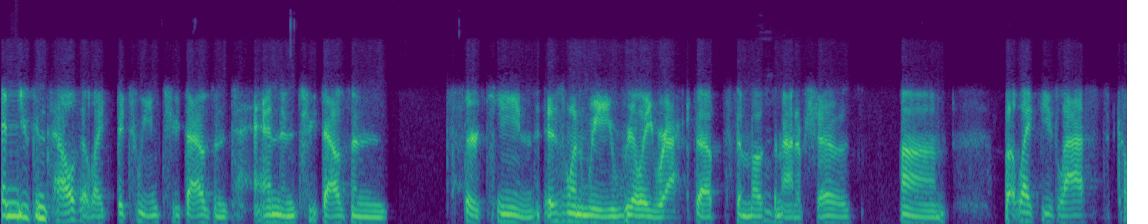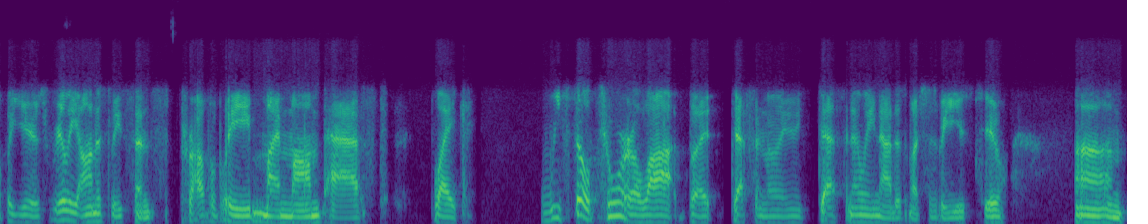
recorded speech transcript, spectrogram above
And you can tell that like between 2010 and 2013 is when we really racked up the most mm-hmm. amount of shows. Um but like these last couple of years really honestly since probably my mom passed like we still tour a lot, but definitely, definitely not as much as we used to. Um,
